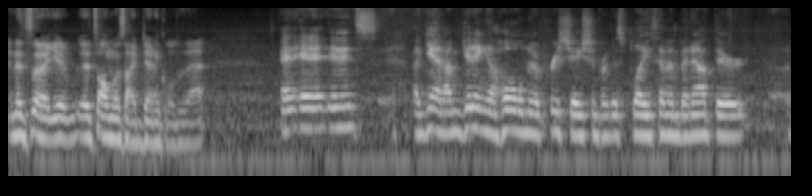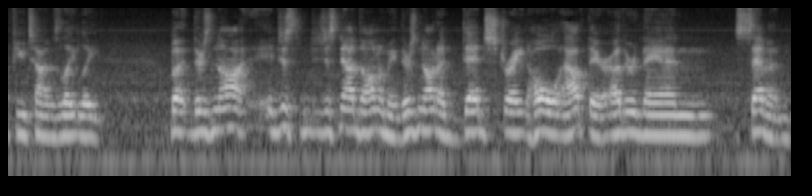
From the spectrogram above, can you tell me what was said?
and it's uh, like it, it's almost identical to that. and, and, it, and it's again, I'm getting a whole new appreciation for this place. Haven't been out there a few times lately, but there's not. It just it just now dawned on me. There's not a dead straight hole out there other than seven.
